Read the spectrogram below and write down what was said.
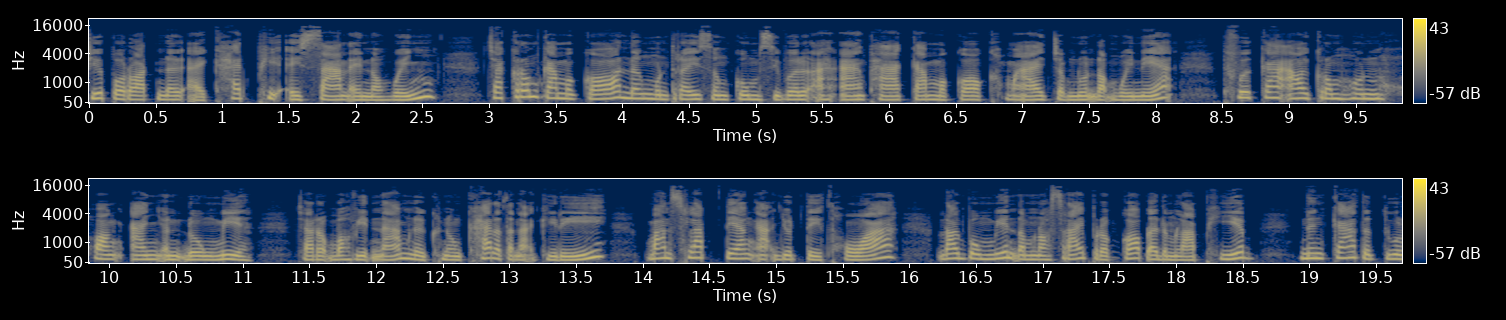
ជាពលរដ្ឋនៅឯខេត្តភៀកអេសានឯណោះវិញ ចាក្រុមកម្មករនិងមន្ត្រីសង្គមស៊ីវិលអះអាងថាកម្មករខ្មែរចំនួន11នាក់ធ្វើការឲ្យក្រុមហ៊ុនហွងអញឥណ្ឌូងមាសចារបស់វៀតណាមនៅក្នុងខេត្តរតនគិរី បានស្លាប់ទាំងអយុត្តិធម៌ដោយពុំមានដំណោះស្រាយប្រកបដោយតម្លាភាពនិងការទទួល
